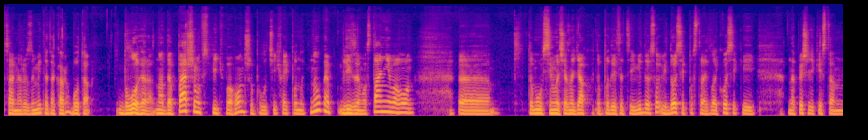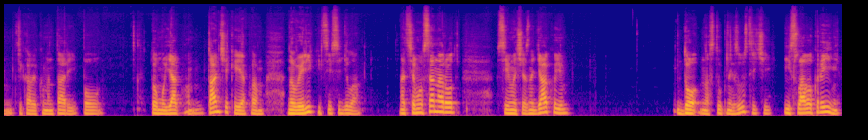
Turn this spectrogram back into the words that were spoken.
Самі розумієте, така робота блогера. Надо першим вспіть вагон, щоб отримати хайпануть. Ну, ми ліземо в останній вагон. Е, тому всім величезно дякую, хто подивиться цей відео, відосик, поставить лайкосик і напишіть якийсь там цікавий коментарій по тому, як вам танчики, як вам Новий рік і ці всі діла. На цьому все, народ. Всім величезно дякую. До наступних зустрічей і слава Україні!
